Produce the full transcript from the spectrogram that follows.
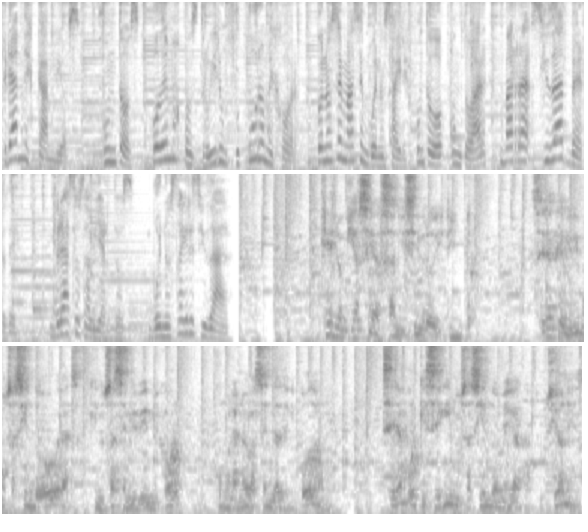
grandes cambios. Juntos podemos construir un futuro mejor. Conoce más en buenosaires.gov.ar barra Ciudad Verde. Brazos abiertos. Buenos Aires Ciudad. ¿Qué es lo que hace a San Isidro distinto? ¿Será que vivimos haciendo obras que nos hacen vivir mejor, como la nueva senda del hipódromo? ¿Será porque seguimos haciendo mega construcciones?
